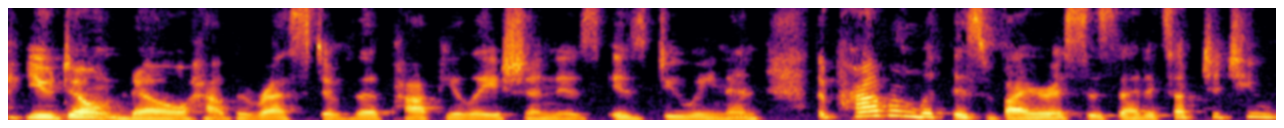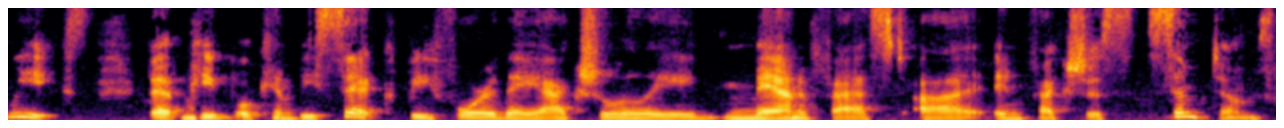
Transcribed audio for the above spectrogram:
You don't know how the rest of the population is is doing, and the problem with this virus is that it's up to two weeks that mm-hmm. people can be sick before they actually manifest uh, infectious symptoms.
